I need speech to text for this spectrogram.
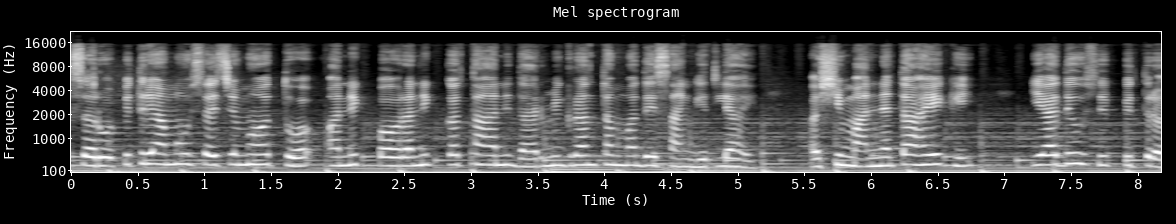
सर्व पित्री अमावस्याचे महत्त्व अनेक पौराणिक कथा आणि धार्मिक ग्रंथांमध्ये सांगितले आहे. अशी मान्यता आहे की या दिवशी पित्र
